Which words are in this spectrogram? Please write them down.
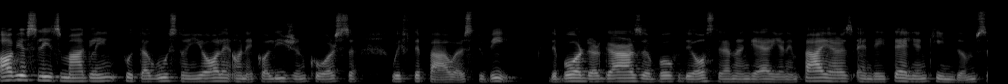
Obviously, smuggling put Augusto Iole on a collision course with the powers to be. The border guards of both the Austrian Hungarian empires and the Italian kingdoms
